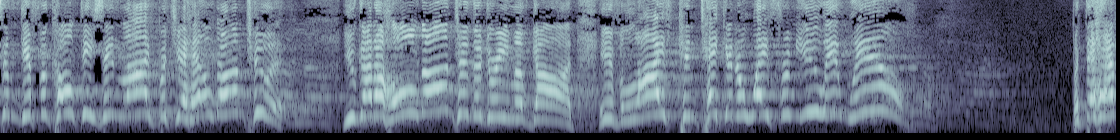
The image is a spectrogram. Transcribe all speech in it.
some difficulties in life, but you held on to it. You got to hold on to the dream of God. If life can take it away from you, it will. But they had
